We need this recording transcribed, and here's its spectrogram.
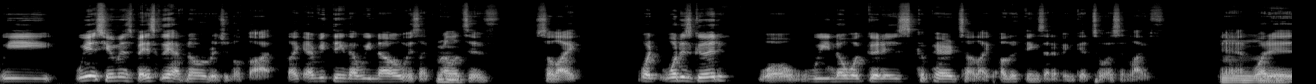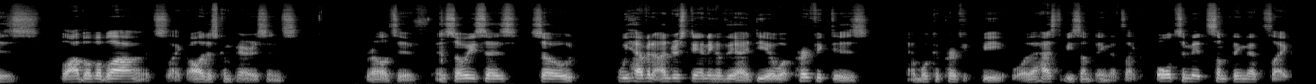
we we as humans basically have no original thought. Like everything that we know is like Mhm. relative. So like, what what is good? Well, we know what good is compared to like other things that have been good to us in life. and Mm. what is blah blah blah blah. It's like all just comparisons, relative. And so he says, so we have an understanding of the idea what perfect is, And what could perfect be? Well, that has to be something that's like ultimate, something that's like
